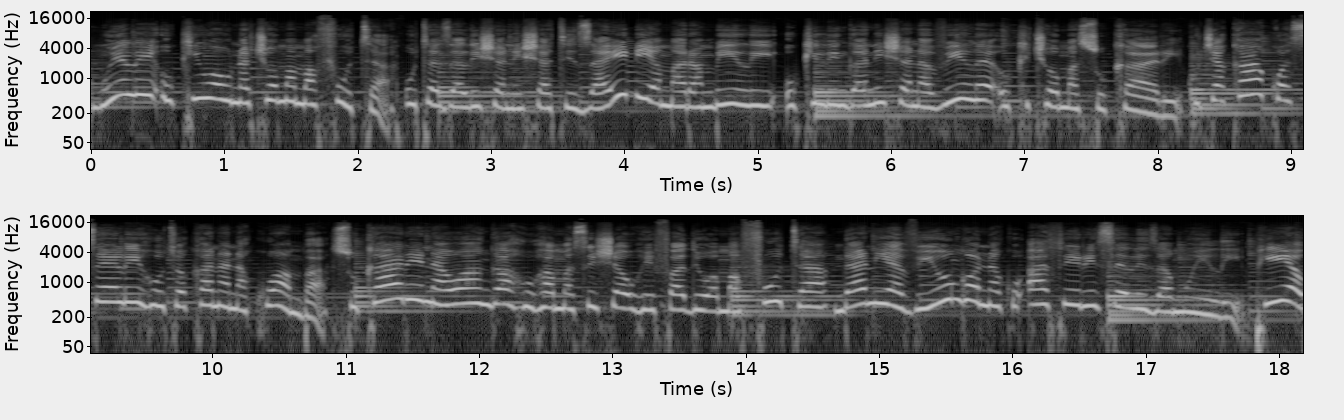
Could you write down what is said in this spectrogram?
Mwili ukiwa unachoma mafuta utazalisha nishati zaidi ya mara mbili ukilinganisha na vile ukichoma sukari. Kuchakaa kwa seli hutokana na kwamba sukari na wanga huhamasisha uhifadhi wa mafuta ndani ya viungo na kuathiri seli za mwili. Pia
